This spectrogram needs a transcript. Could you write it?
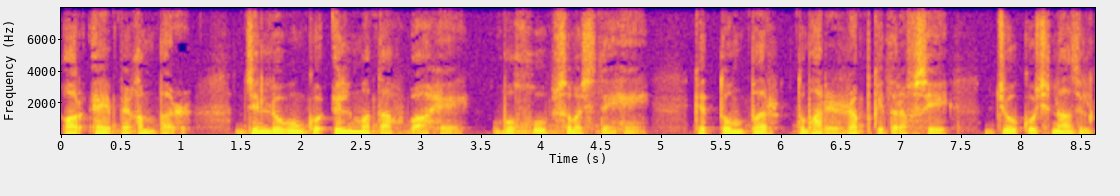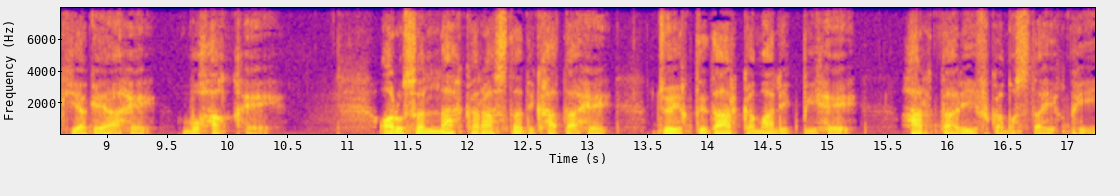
اور اے پیغمبر، جن لوگوں کو علم عطا ہوا ہے، وہ خوب سمجھتے ہیں کہ تم پر تمہارے رب کی طرف سے جو کچھ نازل کیا گیا ہے، وہ حق ہے۔ اور اس اللہ کا راستہ دکھاتا ہے جو اقتدار کا مالک بھی ہے، ہر تعریف کا مستحق بھی۔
